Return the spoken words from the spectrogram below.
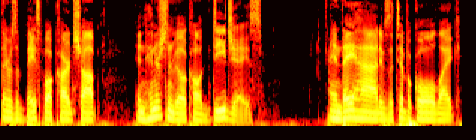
there was a baseball card shop in Hendersonville called DJs. And they had, it was a typical, like,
